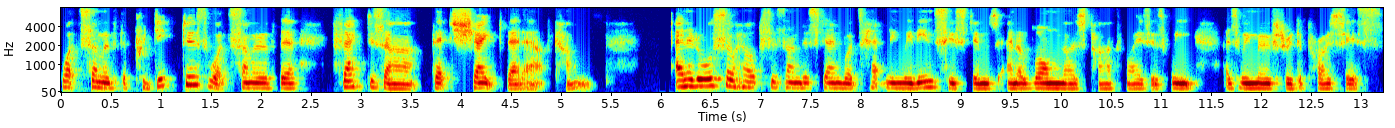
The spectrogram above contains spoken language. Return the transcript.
what some of the predictors, what some of the factors are that shape that outcome. And it also helps us understand what's happening within systems and along those pathways as we, as we move through the process.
